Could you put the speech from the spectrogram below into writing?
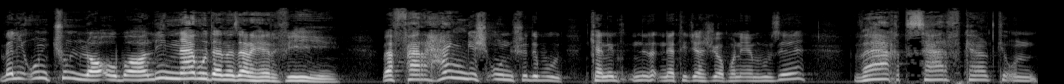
ولی اون چون لاوبالی نبود از نظر حرفی و فرهنگش اون شده بود که نتیجه ژاپن امروزه وقت صرف کرد که اون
